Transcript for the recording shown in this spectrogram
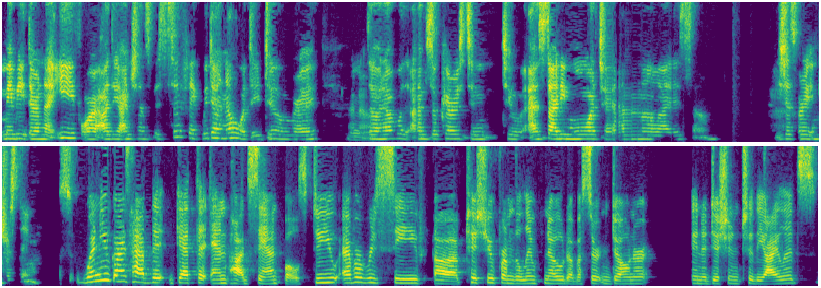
maybe they're naive, or are they antigen specific? We don't know what they do, right? I know. So that would, I'm so curious to to study more to analyze. Um, it's just very interesting. So when you guys have the get the NPOD samples, do you ever receive uh, tissue from the lymph node of a certain donor in addition to the islets?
